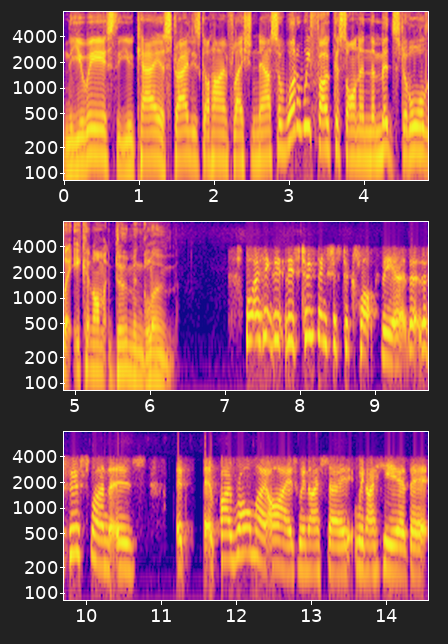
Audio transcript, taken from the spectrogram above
in the US, the UK, Australia's got high inflation now. So, what do we focus on in the midst of all the economic doom and gloom? Well, I think there's two things just to clock there. The, the first one is it, I roll my eyes when I say when I hear that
